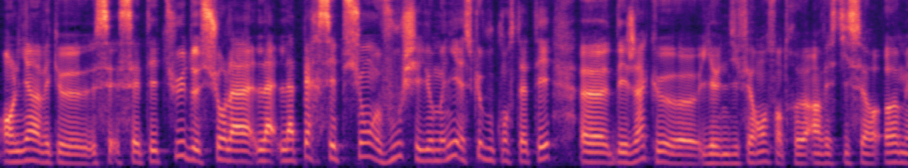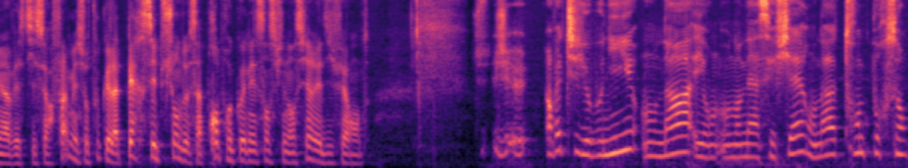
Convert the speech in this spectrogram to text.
en lien avec cette étude sur la, perception. Vous, chez Yomoni, est-ce que vous constatez déjà qu'il y a une différence entre investisseurs hommes et investisseurs femmes, et surtout que la perception de sa propre connaissance financière est différente? En fait, chez Yoboni, on a, et on, en est assez fiers, on a 30%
